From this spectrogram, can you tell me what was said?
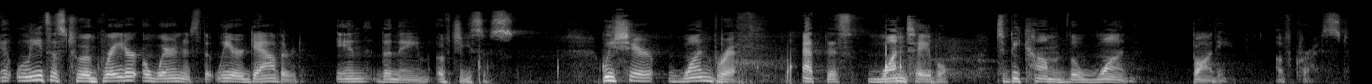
it leads us to a greater awareness that we are gathered in the name of Jesus. We share one breath at this one table to become the one body of Christ.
